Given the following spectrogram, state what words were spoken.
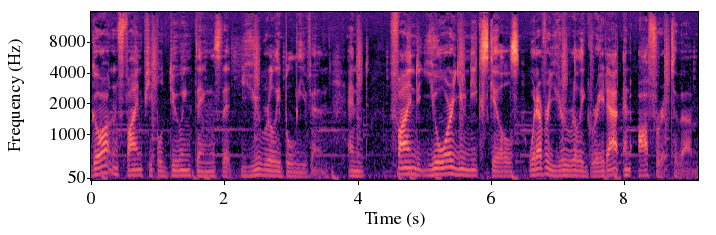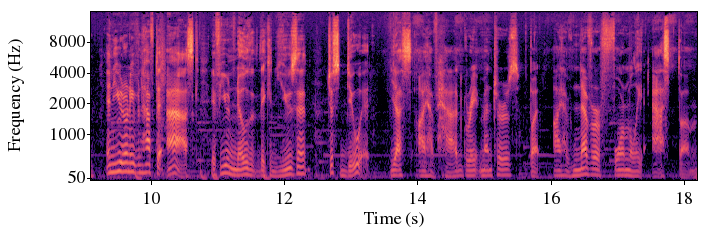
Go out and find people doing things that you really believe in and find your unique skills, whatever you're really great at, and offer it to them. And you don't even have to ask. If you know that they could use it, just do it. Yes, I have had great mentors, but I have never formally asked them.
